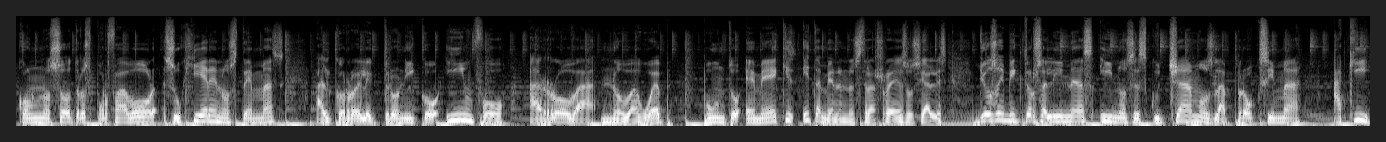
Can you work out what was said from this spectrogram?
con nosotros. Por favor, sugiérenos temas al correo electrónico info arroba y también en nuestras redes sociales. Yo soy Víctor Salinas y nos escuchamos la próxima aquí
